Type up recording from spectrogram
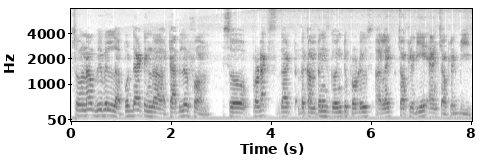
So now we will uh, put that in the tabular form. So products that the company is going to produce are like chocolate A and chocolate B.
